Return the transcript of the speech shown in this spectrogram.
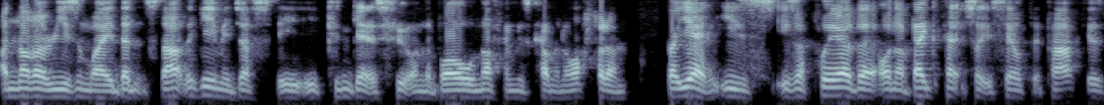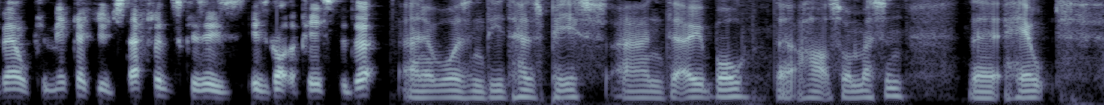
another reason why he didn't start the game. He just he, he couldn't get his foot on the ball. Nothing was coming off for him. But yeah, he's he's a player that on a big pitch like Celtic Park as well can make a huge difference because he's he's got the pace to do it. And it was indeed his pace and the outball that Hearts were missing that helped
